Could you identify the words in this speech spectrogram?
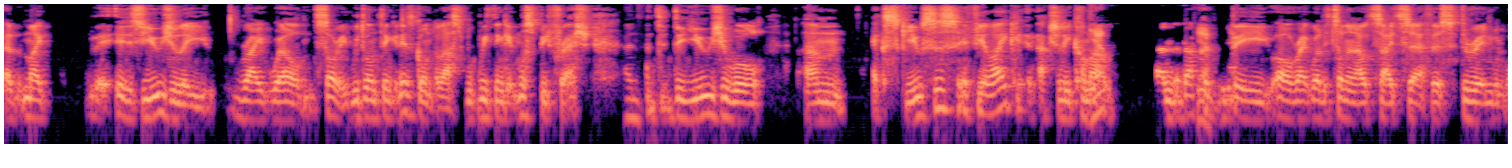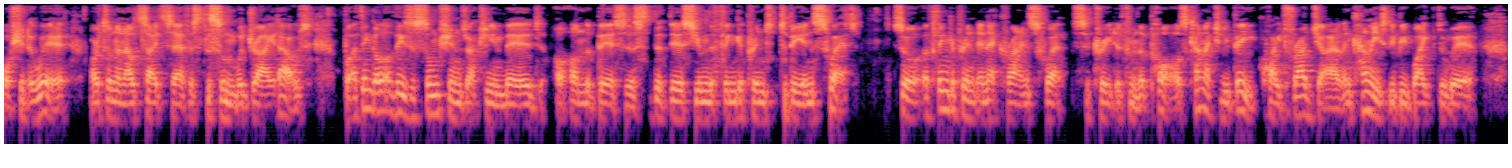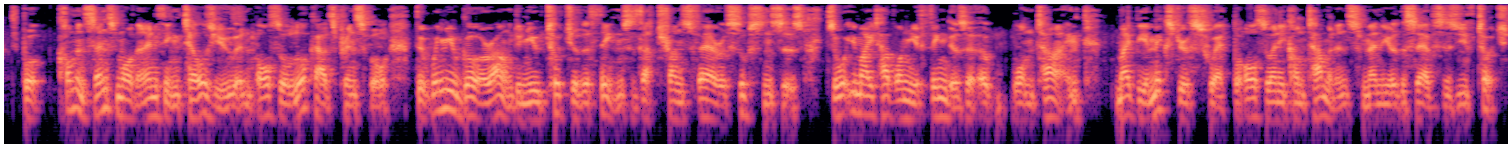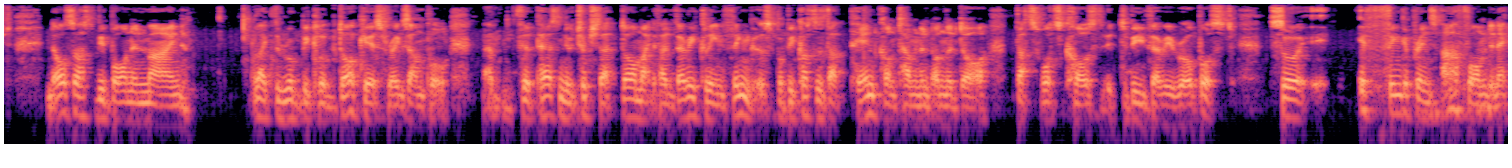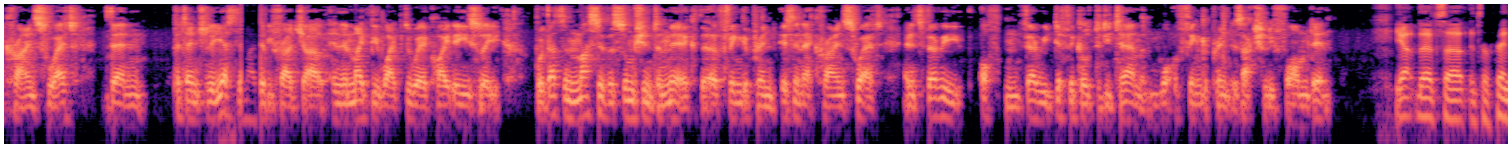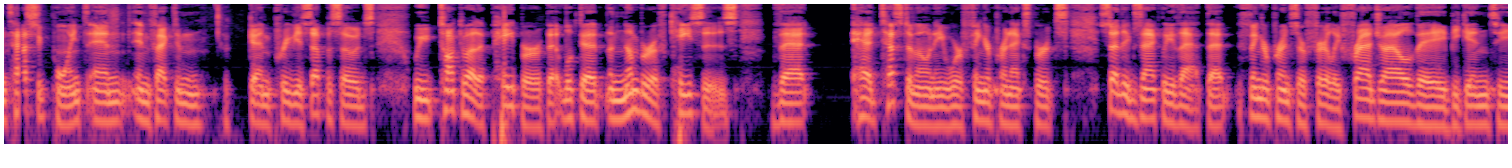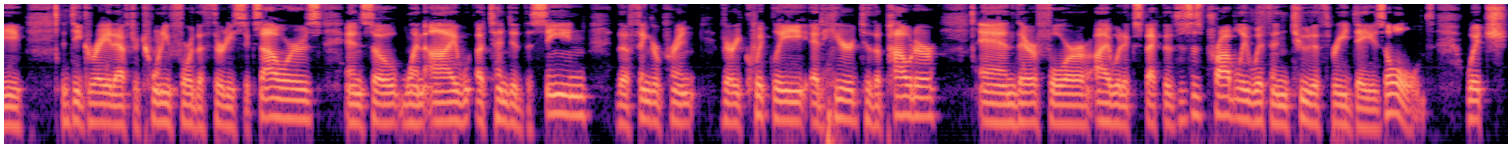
Uh, my is usually right. Well, sorry, we don't think it is going to last. We think it must be fresh, and the, the usual um, excuses, if you like, actually come yeah. out and that yeah. could be, oh, right, well, it's on an outside surface, the rain would wash it away, or it's on an outside surface, the sun would dry it out. But I think a lot of these assumptions are actually made on the basis that they assume the fingerprint to be in sweat. So a fingerprint in eccrine sweat secreted from the pores can actually be quite fragile and can easily be wiped away. But common sense more than anything tells you, and also Locard's principle, that when you go around and you touch other things, there's that transfer of substances. So what you might have on your fingers at, at one time might be a mixture of sweat, but also any contaminants from any other surfaces you've touched. It also has to be borne in mind like the rugby club door case, for example, um, the person who touched that door might have had very clean fingers, but because there's that paint contaminant on the door, that's what's caused it to be very robust. So if fingerprints are formed in eccrine sweat, then potentially, yes, they might be fragile and they might be wiped away quite easily. But that's a massive assumption to make that a fingerprint is in eccrine sweat. And it's very often very difficult to determine what a fingerprint is actually formed in. Yeah, that's a it's a fantastic point. And in fact, in again previous episodes, we talked about a paper that looked at a number of cases that had testimony where fingerprint experts said exactly that that fingerprints are fairly fragile they begin to degrade after 24 to 36 hours and so when i attended the scene the fingerprint very quickly adhered to the powder and therefore i would expect that this is probably within 2 to 3 days old which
